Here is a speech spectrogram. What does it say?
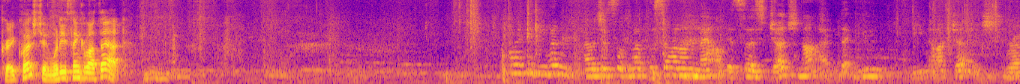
Great question. What do you think about that? Well, I think even, I was just looking up the Sermon on the Mount, it says, judge not, that you be not judged. Right.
